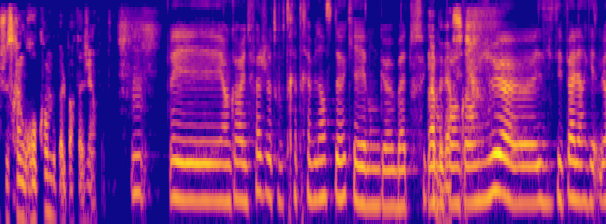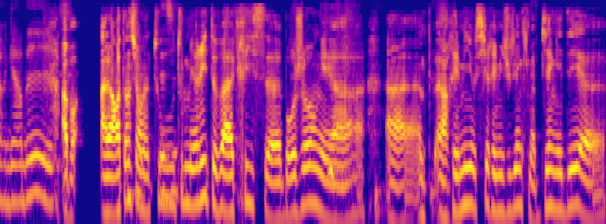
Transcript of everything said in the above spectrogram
je, serais un gros con de ne pas le partager en fait. Mmh. Et encore une fois, je le trouve très très bien ce doc et donc euh, bah, tous ceux qui ah, l'ont bah, pas encore vu, n'hésitez pas à le regarder. Et... Ah bon, alors attention, hein, tout, tout, le mérite va à Chris euh, Bourgeon et à, à, à, Rémi aussi, Rémi Julien qui m'a bien aidé euh,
